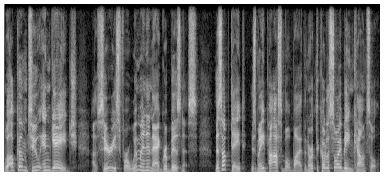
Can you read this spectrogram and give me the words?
Welcome to Engage, a series for women in agribusiness. This update is made possible by the North Dakota Soybean Council,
